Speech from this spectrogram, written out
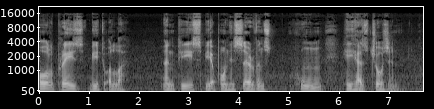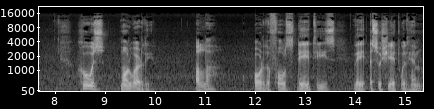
All praise be to Allah, and peace be upon His servants whom He has chosen. Who is more worthy, Allah or the false deities they associate with Him?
